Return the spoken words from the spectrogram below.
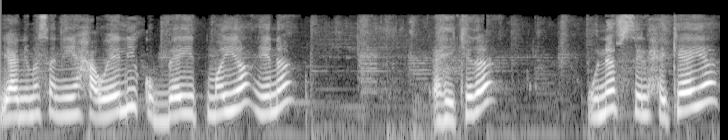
يعني مثلا هي حوالي كوباية مية هنا. أهي كده. ونفس الحكاية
